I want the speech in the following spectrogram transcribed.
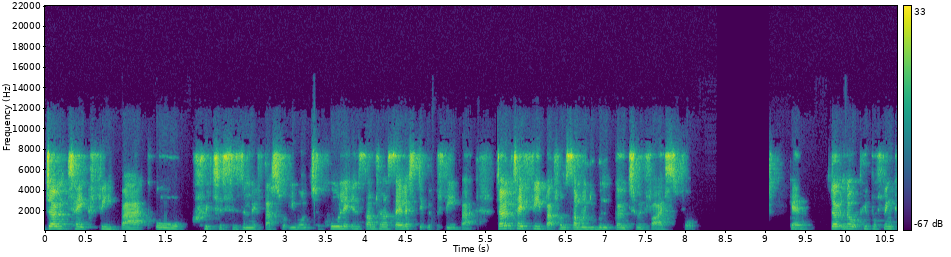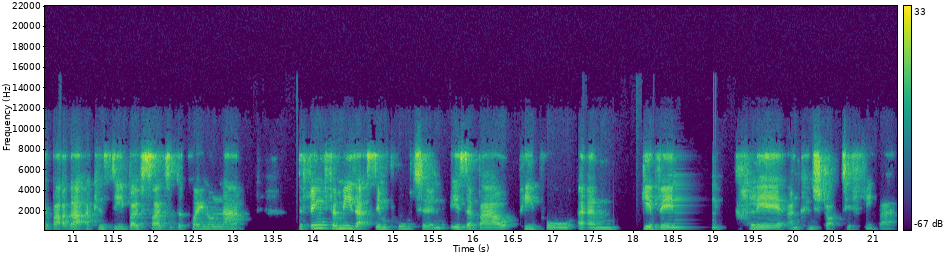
don't take feedback or criticism, if that's what you want to call it. In sometimes I say, let's stick with feedback. Don't take feedback from someone you wouldn't go to advice for. Again, don't know what people think about that. I can see both sides of the coin on that the thing for me that's important is about people um, giving clear and constructive feedback.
